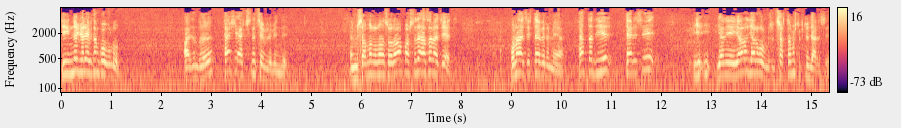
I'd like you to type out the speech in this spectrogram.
dininə görə evdən qovulub. Aydındır? Hər şey əksinə çevrilib indi. Yəni, müsəlman olan sonra başladı əzab əziyyət. Ona əziyyətlər verilməyə. Hətta deyir, dərisi yəni yarıq-yarıq olmuşdu, çatlamışdı bütün dərisi.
